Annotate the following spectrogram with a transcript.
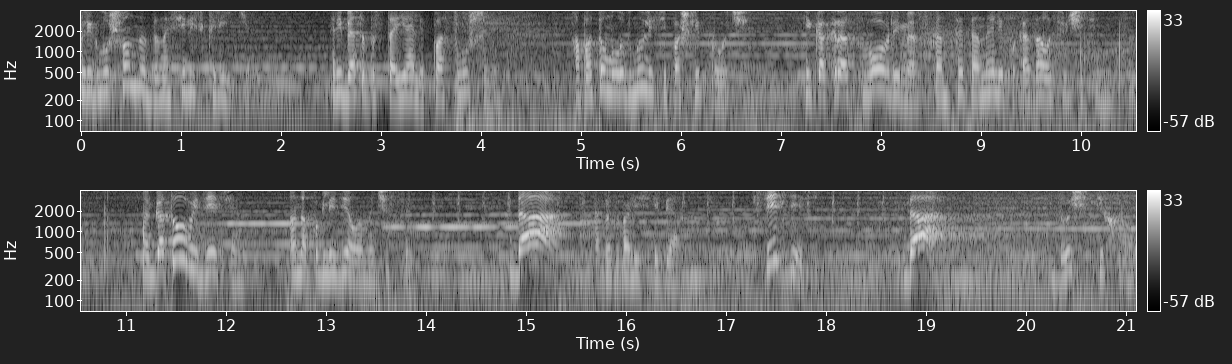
Приглушенно доносились крики. Ребята постояли, послушали, а потом улыбнулись и пошли прочь. И как раз вовремя в конце тоннеля показалась учительница. «Готовы, дети?» Она поглядела на часы. «Да!» – отозвались ребята. «Все здесь?» «Да!» Дождь стихал.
